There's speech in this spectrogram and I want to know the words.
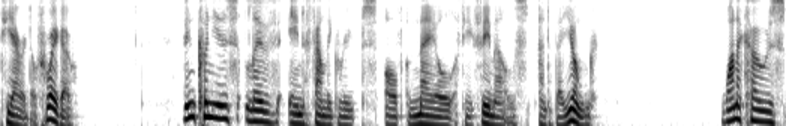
Tierra del Fuego. Vicuñas live in family groups of a male, a few females, and their young. Huanacos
